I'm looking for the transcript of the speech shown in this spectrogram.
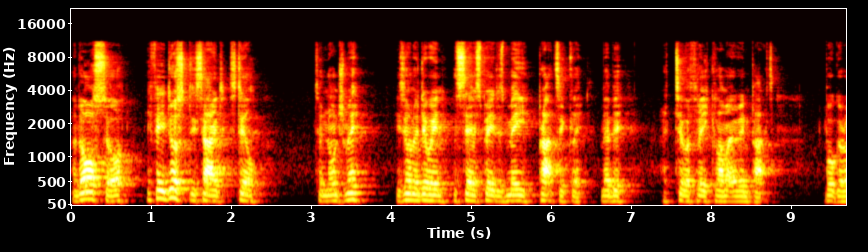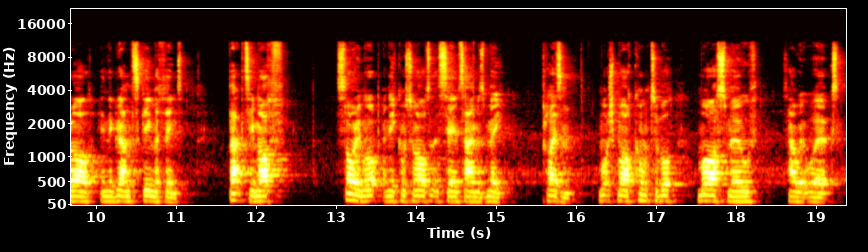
And also, if he does decide still to nudge me, he's only doing the same speed as me practically, maybe a two or three kilometre impact. Bugger all in the grand scheme of things. Backed him off, slowed him up and he comes to a halt at the same time as me pleasant, much more comfortable, more smooth. That's how it works.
